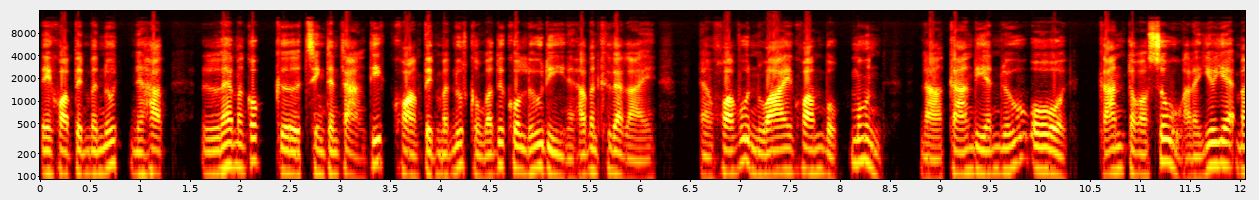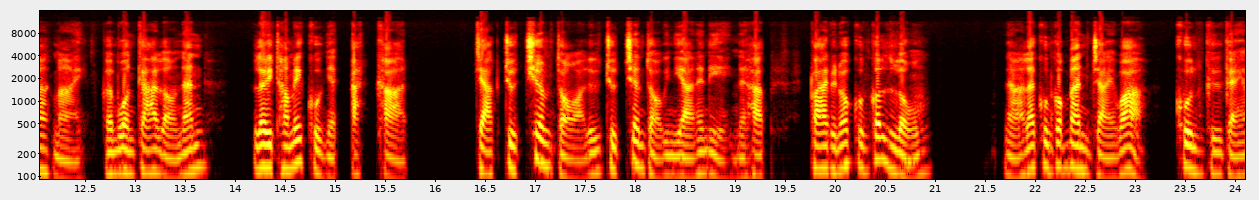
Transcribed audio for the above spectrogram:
ในความเป็นมนุษย์นะครับ และมันก็เกิดสิ่งต่างๆ ที่ความเป็นมนุษย์ของเราทุกคนรู้ดีนะครับ มันคืออะไรอย่ความวุ่นวายความบกมุ่นนะการเรียนรู้โอดการต่อสู้อะไรเยอะแยะมากมาย กระบวนการเหล่านั้น เลยทำให้คุณเนี่ยตัดขาด จากจุดเชื่อมต่อหรือจุดเชื่อมต่อวิญญาณนั่นเองนะครับ กลายเป็นว่าคุณก็หลงนะและคุณก็มั่นใจว่าคุณคือกาย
